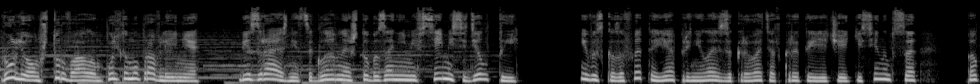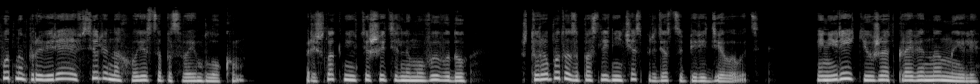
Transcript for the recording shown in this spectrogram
«Рулем, штурвалом, пультом управления. Без разницы, главное, чтобы за ними всеми сидел ты». И, высказав это, я принялась закрывать открытые ячейки синапса, попутно проверяя, все ли находится по своим блокам. Пришла к неутешительному выводу, что работу за последний час придется переделывать. И уже откровенно ныли.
